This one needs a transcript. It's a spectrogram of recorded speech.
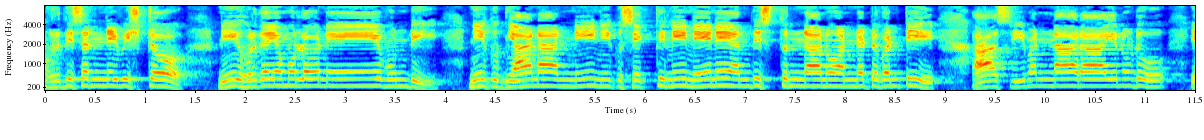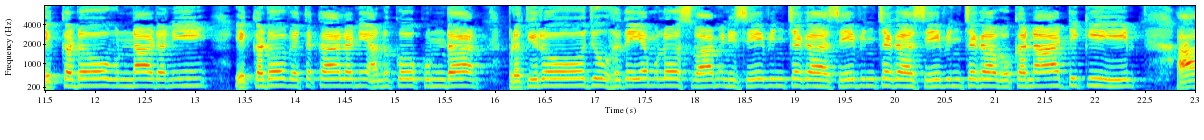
హృది సన్నివిష్టో నీ హృదయములోనే ఉండి నీకు జ్ఞానాన్ని నీకు శక్తిని నేనే అందిస్తున్నాను అన్నటువంటి ఆ శ్రీమన్నారాయణుడు ఎక్కడో ఉన్నాడని ఎక్కడో వెతకాలని అనుకోకుండా ప్రతిరోజు హృదయములో స్వామిని సేవించగా సేవించగా సేవించగా ఒకనాటికి ఆ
